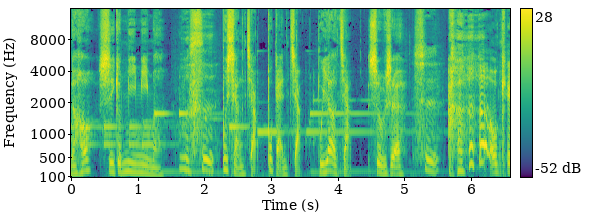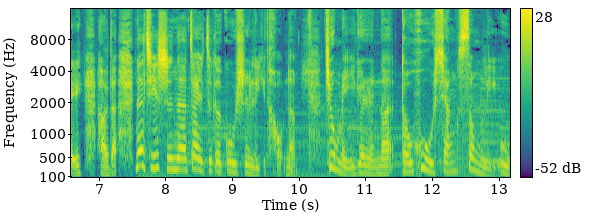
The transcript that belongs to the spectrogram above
然后是一个秘密吗？不是，不想讲，不敢讲，不要讲。是不是？是，OK，好的。那其实呢，在这个故事里头呢，就每一个人呢都互相送礼物，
